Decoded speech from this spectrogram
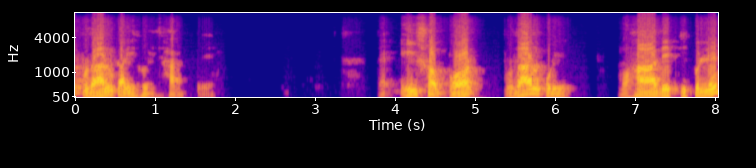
প্রদানকারী হয়ে থাকবে। এই সব বর প্রদান করে মহাদেব কি করলেন?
